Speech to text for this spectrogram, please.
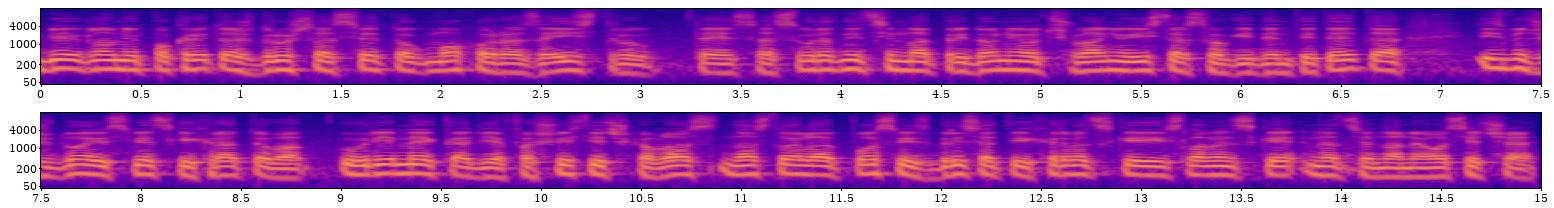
Bio je glavni pokretač društva Svetog Mohora za Istru, te je sa suradnicima pridonio očuvanju istarskog identiteta između dvaju svjetskih ratova, u vrijeme kad je fašistička vlast nastojala posve izbrisati hrvatske i slovenske nacionalne osjećaje.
